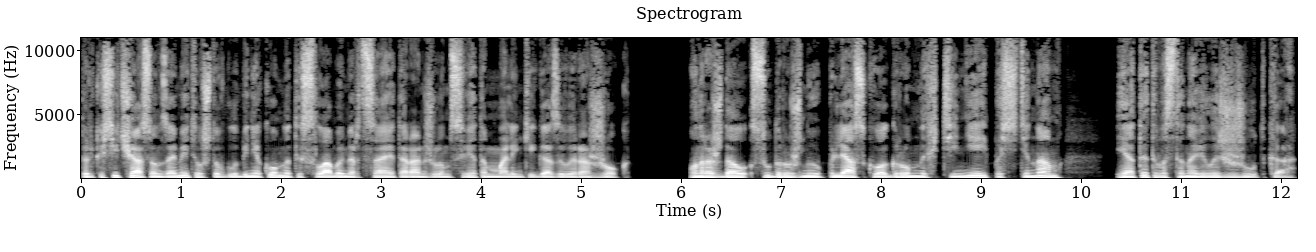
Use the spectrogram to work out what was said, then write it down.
Только сейчас он заметил, что в глубине комнаты слабо мерцает оранжевым светом маленький газовый рожок. Он рождал судорожную пляску огромных теней по стенам — и от этого становилось жутко.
